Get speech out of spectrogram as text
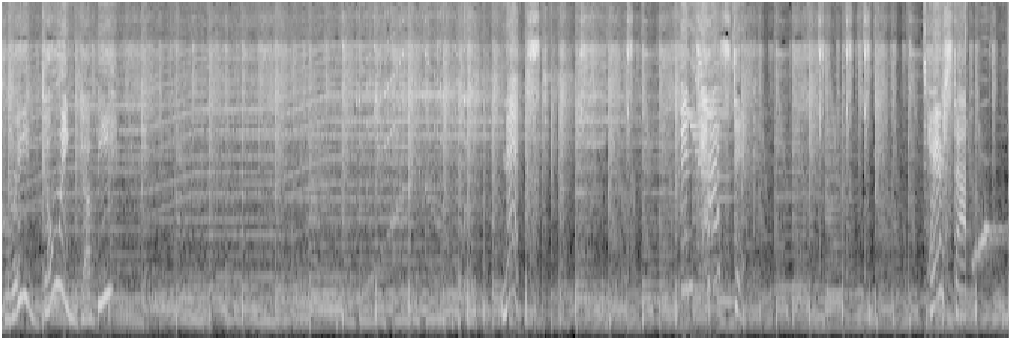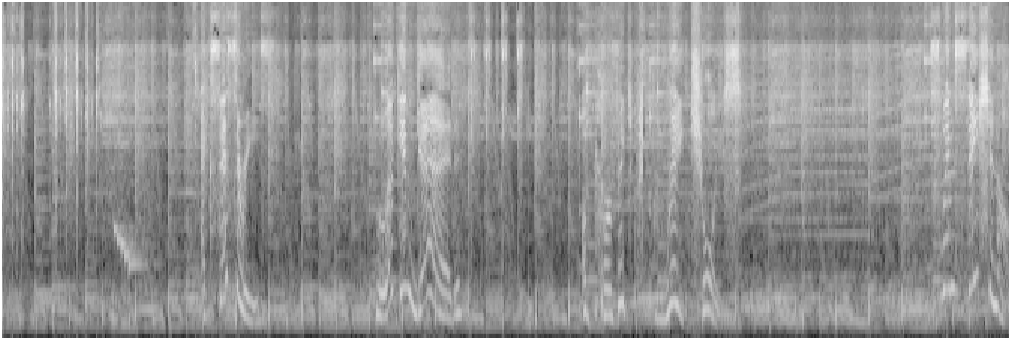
Great going, Guppy. Next. Fantastic! Hairstyle. Accessories. Looking good. Perfect, great choice. Swim-sational.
